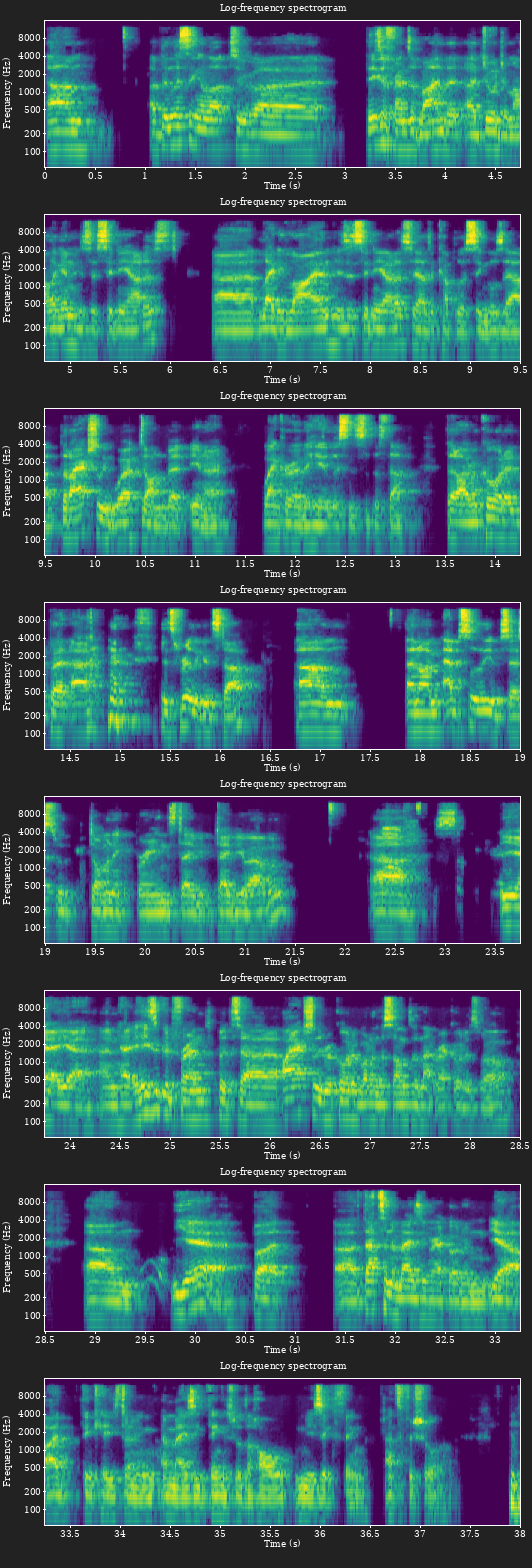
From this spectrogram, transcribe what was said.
Um, I've been listening a lot to, uh, these are friends of mine, but uh, Georgia Mulligan, who's a Sydney artist, uh, Lady Lion, who's a Sydney artist who has a couple of singles out that I actually worked on, but, you know, wanker over here listens to the stuff that I recorded, but uh, it's really good stuff. Um, and I'm absolutely obsessed with Dominic Breen's debut, debut album. Uh, oh, so yeah, yeah, and he's a good friend. But uh, I actually recorded one of the songs on that record as well. Um, yeah, but uh, that's an amazing record, and yeah, I think he's doing amazing things with the whole music thing. That's for sure.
